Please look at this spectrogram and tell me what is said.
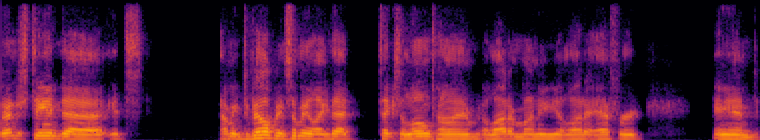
I understand uh, it's, I mean, developing something like that takes a long time, a lot of money, a lot of effort, and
